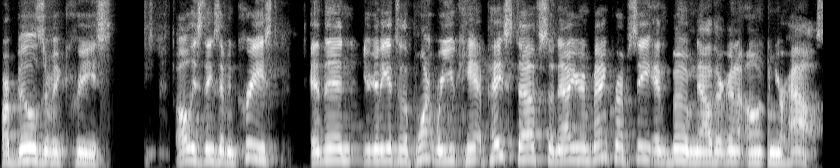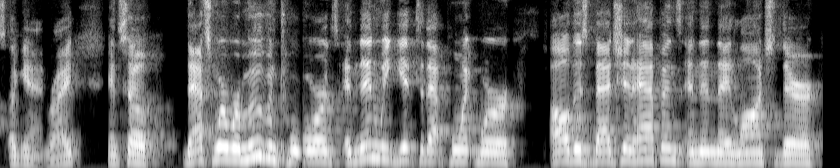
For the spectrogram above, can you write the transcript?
Our bills have increased. All these things have increased. And then you're going to get to the point where you can't pay stuff. So now you're in bankruptcy and boom, now they're going to own your house again. Right. And so that's where we're moving towards. And then we get to that point where all this bad shit happens and then they launch their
